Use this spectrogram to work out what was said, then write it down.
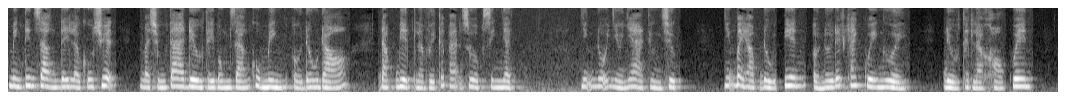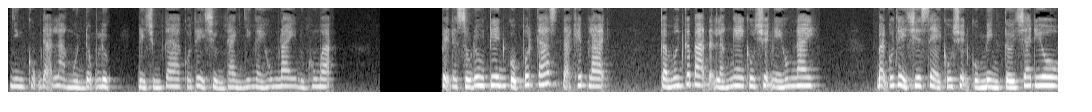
mình tin rằng đây là câu chuyện mà chúng ta đều thấy bóng dáng của mình ở đâu đó, đặc biệt là với các bạn du học sinh nhật những nỗi nhớ nhà thường trực, những bài học đầu tiên ở nơi đất khách quê người đều thật là khó quên, nhưng cũng đã là nguồn động lực để chúng ta có thể trưởng thành như ngày hôm nay, đúng không ạ? Vậy là số đầu tiên của podcast đã khép lại. Cảm ơn các bạn đã lắng nghe câu chuyện ngày hôm nay. Bạn có thể chia sẻ câu chuyện của mình tới Radio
